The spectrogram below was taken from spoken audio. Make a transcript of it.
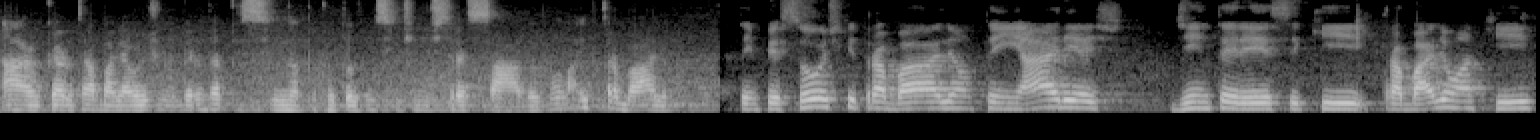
ah eu quero trabalhar hoje na beira da piscina porque eu estou me sentindo estressado eu vou lá e trabalho. Tem pessoas que trabalham tem áreas de interesse que trabalham aqui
